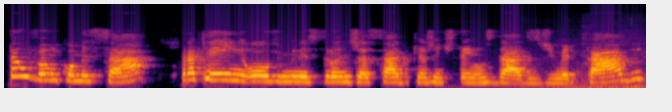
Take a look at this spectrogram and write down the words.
Então vamos começar. Para quem ouve o Minestrone já sabe que a gente tem uns dados de mercado.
